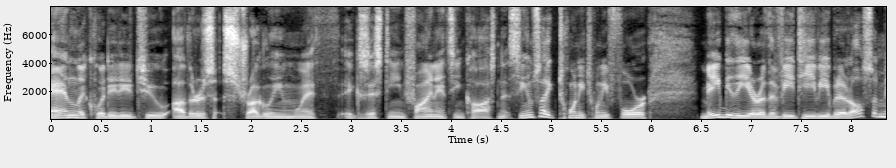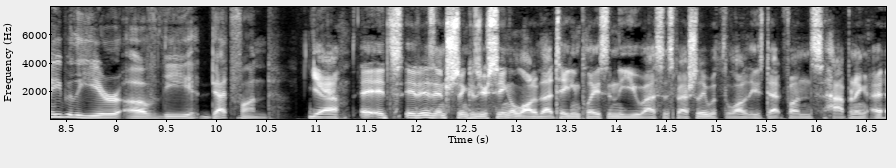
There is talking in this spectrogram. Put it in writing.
and liquidity to others struggling with existing financing costs. And it seems like 2024 may be the year of the VTB, but it also may be the year of the debt fund. Yeah, it's it is interesting because you're seeing a lot of that taking place in the U.S., especially with a lot of these debt funds happening. I,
